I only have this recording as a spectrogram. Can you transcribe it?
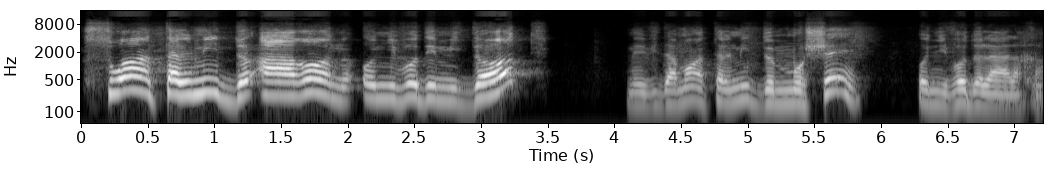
soit un Talmud de Aaron au niveau des Midot, mais évidemment un Talmud de Moshe au niveau de la Halacha.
